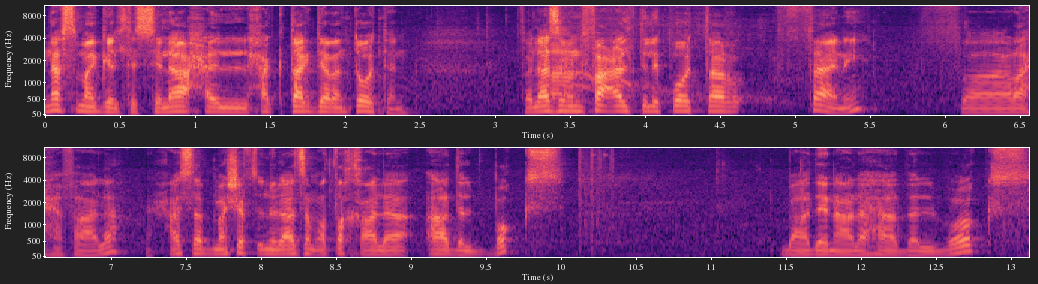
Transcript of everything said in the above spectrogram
نفس ما قلت السلاح ال- حق ان توتن فلازم نفعل تليبورتر ثاني. فرايح أفعله. حسب ما شفت إنه لازم أطخ على هذا ال box. بعدين على هذا ال box.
